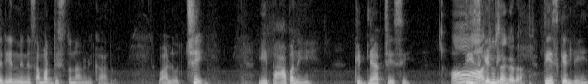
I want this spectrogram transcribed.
చర్యని నేను సమర్థిస్తున్నానని కాదు. వాళ్ళు వచ్చి ఈ పాపని కిడ్నాప్ చేసి తీసుకెళ్ళి తీసుకెళ్ళి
